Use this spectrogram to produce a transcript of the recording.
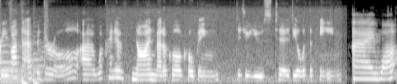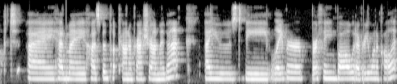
Before you got the epidural, uh, what kind of non-medical coping did you use to deal with the pain? I walked. I had my husband put counter pressure on my back. I used the labor birthing ball, whatever you want to call it,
